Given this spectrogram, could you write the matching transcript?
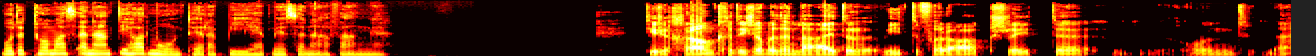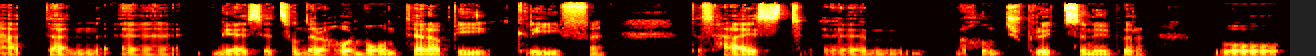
wo der Thomas eine Antihormontherapie hat müssen anfangen. Die Krankheit ist aber dann leider weiter vorangeschritten und man hat dann äh, müssen zu einer Hormontherapie greifen. Das heißt, ähm, man kommt Spritzen über, wo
